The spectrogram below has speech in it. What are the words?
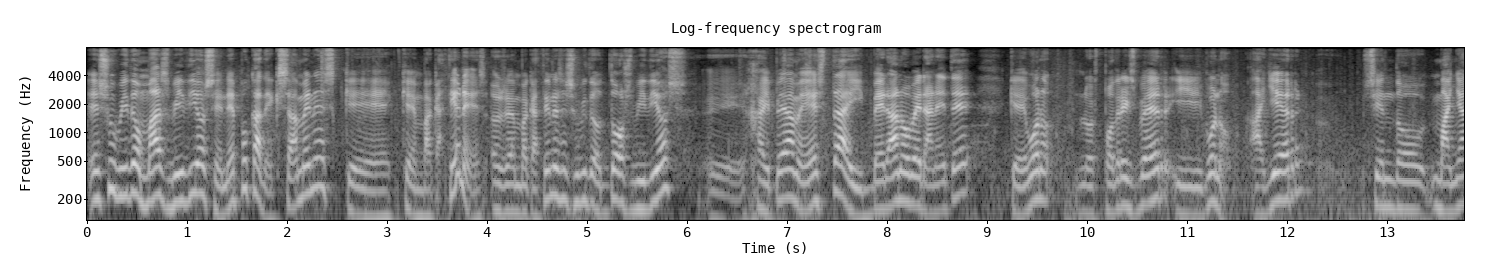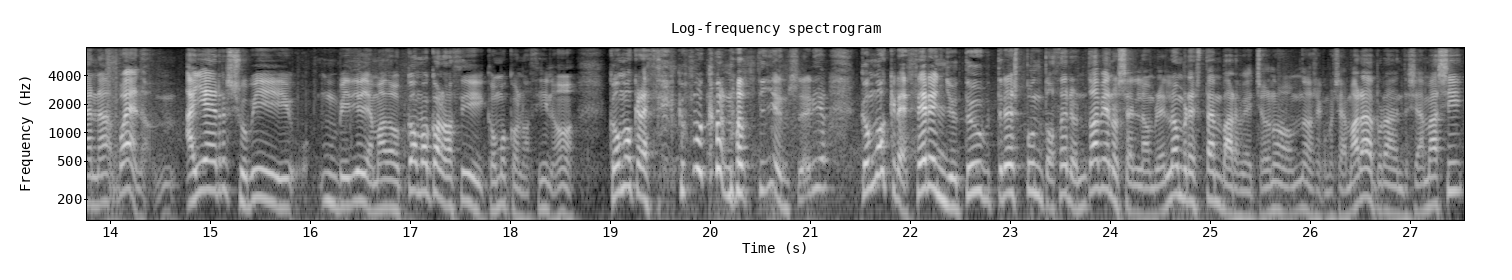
he subido más vídeos en época de exámenes que, en vacaciones. O sea, en vacaciones he subido dos vídeos, eh, Hypeame esta y Verano Veranete, que bueno, los podréis ver y bueno, ayer, siendo mañana, bueno, ayer subí un vídeo llamado ¿Cómo conocí? ¿Cómo conocí? No, ¿cómo crecí? ¿Cómo conocí? ¿En serio? ¿Cómo crecer en YouTube 3.0? Todavía no sé el nombre, el nombre está en barbecho, no, no sé cómo se llamará, probablemente se llama así,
